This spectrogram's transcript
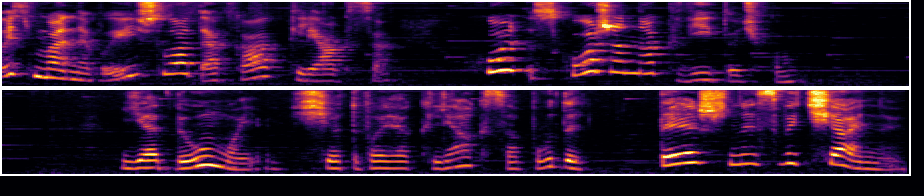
Ось в мене вийшла така клякса, схожа на квіточку. Я думаю, що твоя клякса буде теж незвичайною.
